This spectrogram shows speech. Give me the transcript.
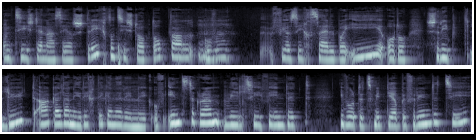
und sie ist dann auch sehr strikt und sie steht total mhm. auf, für sich selber ein oder schreibt Leute an, gell, eine richtige Erinnerung, auf Instagram, weil sie findet, ich würde jetzt mit dir befreundet sein.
